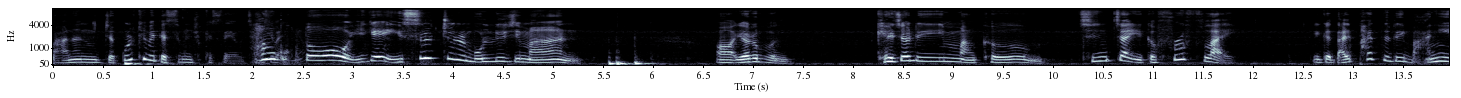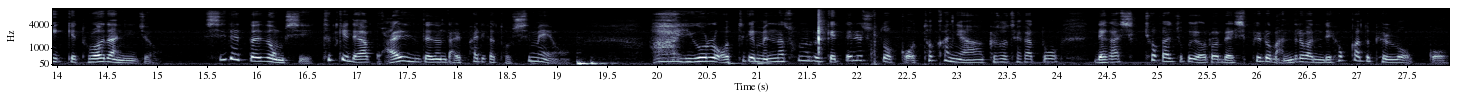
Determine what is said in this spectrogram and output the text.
많은 이제 꿀팁이 됐으면 좋겠어요. 한국도 이게 있을 줄 모르지만 어, 여러분 계절인 만큼 진짜 이거 프루플라이 그러니까 날파들이 많이 이렇게 돌아다니죠. 시대 때도 없이 특히 내가 과일 되는 날파리가 더 심해요. 아 이거를 어떻게 맨날 손으로 이렇게 때릴 수도 없고 어떡하냐. 그래서 제가 또 내가 식초 가지고 여러 레시피로 만들어봤는데 효과도 별로 없고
